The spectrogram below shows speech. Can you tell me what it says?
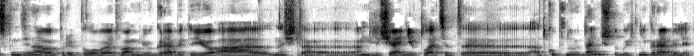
скандинавы приплывают в Англию, грабят ее, а, значит, а, англичане платят откупную дань, чтобы их не грабили.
